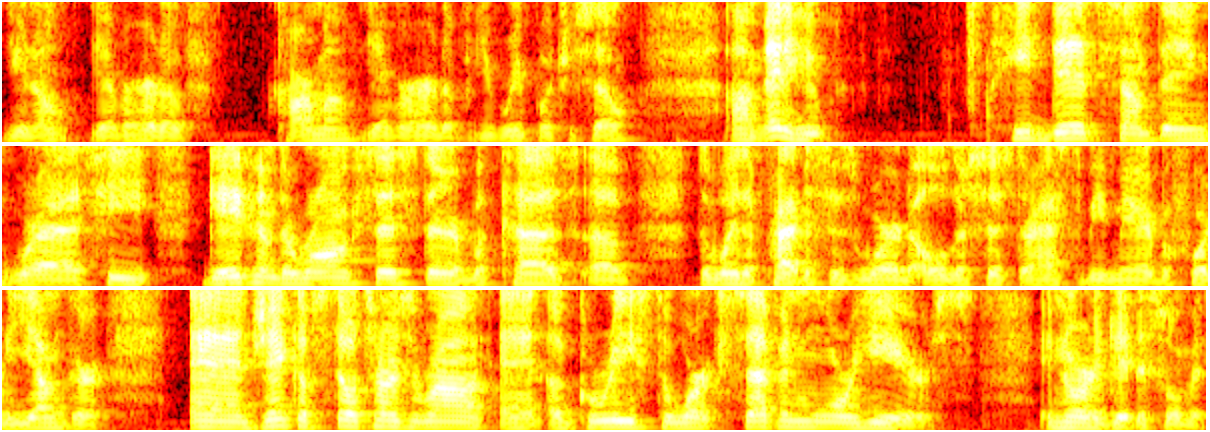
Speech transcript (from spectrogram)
You know, you ever heard of karma? You ever heard of you reap what you sow? Um, anywho, he did something whereas he gave him the wrong sister because of the way the practices were. The older sister has to be married before the younger. And Jacob still turns around and agrees to work seven more years in order to get this woman.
